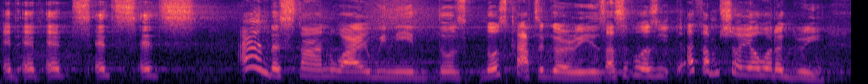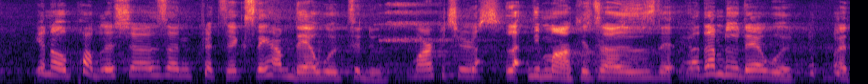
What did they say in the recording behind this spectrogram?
it, it, it's, it's, it's, I understand why we need those, those categories. I suppose, you, I'm sure you would agree. You know, publishers and critics, they have their work to do. Marketers. Like the marketers, they, let them do their work. But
